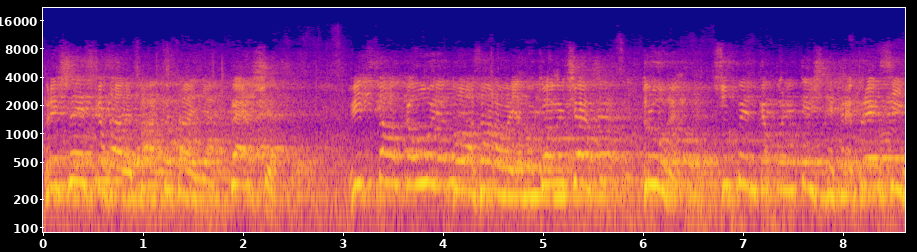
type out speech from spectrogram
Прийшли і сказали два питання. Перше відставка уряду Азарова Януковича. Друге зупинка політичних репресій,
